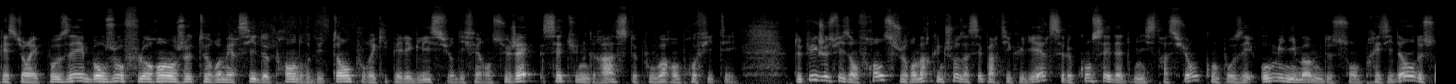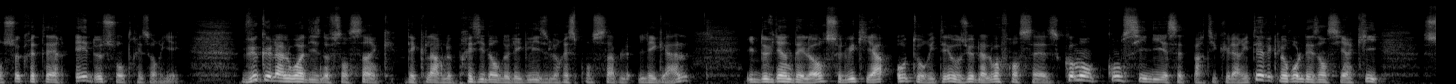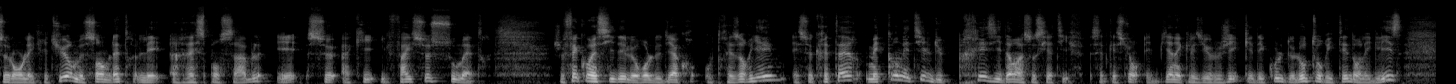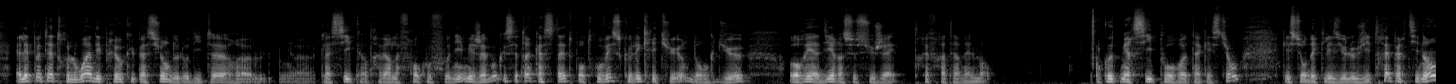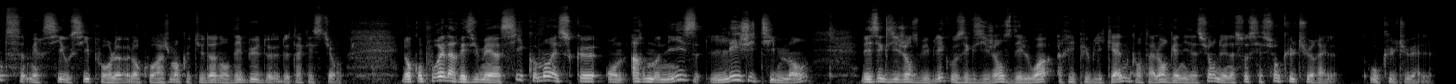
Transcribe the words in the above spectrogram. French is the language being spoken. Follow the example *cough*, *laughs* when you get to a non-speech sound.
question est posée. Bonjour Florent, je te remercie de prendre du temps pour équiper l'Église sur différents sujets. C'est une grâce de pouvoir en profiter. Depuis que je suis en France, je remarque une chose assez particulière, c'est le conseil d'administration composé au minimum de son président, de son secrétaire et de son trésorier. Vu que la loi 1905 déclare le président de l'Église le responsable légal, il devient dès lors celui qui a autorité aux yeux de la loi française. Comment concilier cette particularité avec le rôle des anciens qui, selon l'Écriture, me semblent être les responsables et ceux à qui il faille se soumettre. Je fais coïncider le rôle de diacre au trésorier et secrétaire, mais qu'en est-il du président associatif? Cette question est bien ecclésiologique et découle de l'autorité dans l'Église. Elle est peut-être loin des préoccupations de l'auditeur euh, euh, classique à travers la francophonie, mais j'avoue que c'est un casse-tête pour trouver ce que l'Écriture, donc Dieu, aurait à dire à ce sujet, très fraternellement. Écoute, merci pour euh, ta question. Question d'ecclésiologie très pertinente. Merci aussi pour l'encouragement que tu donnes en début de, ta question. Donc on pourrait la résumer ainsi. Comment est-ce qu'on harmonise légitimement les exigences bibliques aux exigences des lois républicaines quant à l'organisation d'une association culturelle ou cultuelle?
